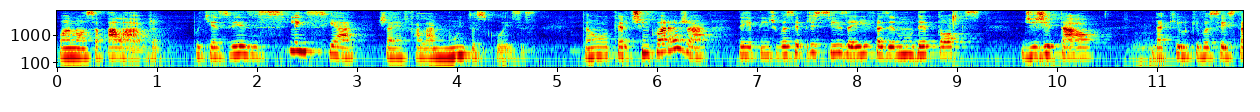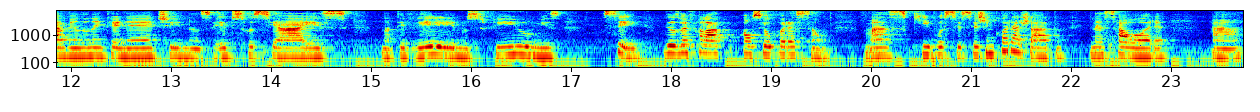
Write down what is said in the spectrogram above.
com a nossa palavra, porque às vezes silenciar já é falar muitas coisas. Então, eu quero te encorajar. De repente, você precisa ir fazer um detox digital daquilo que você está vendo na internet, nas redes sociais, na TV, nos filmes. Sei, Deus vai falar ao seu coração, mas que você seja encorajado nessa hora a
